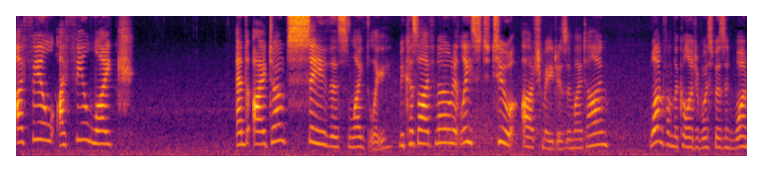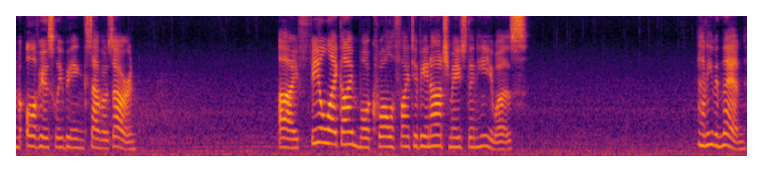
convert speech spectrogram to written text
I feel I feel like and I don't say this lightly because I've known at least two archmages in my time. One from the College of Whispers and one obviously being Savos Aren. I feel like I'm more qualified to be an archmage than he was. And even then,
